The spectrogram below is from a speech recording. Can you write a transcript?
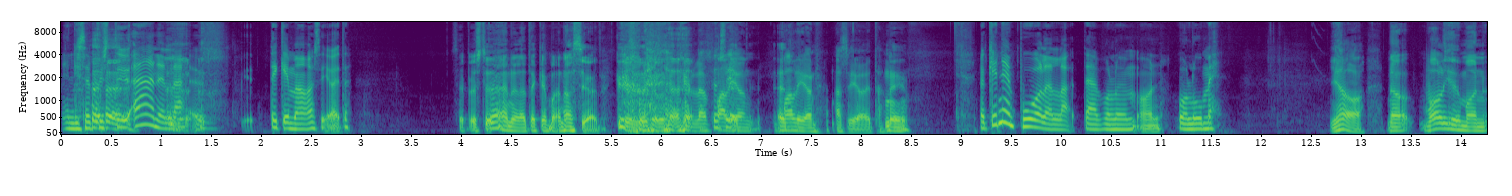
Eli se pystyy äänellä tekemään asioita. Se pystyy äänellä tekemään asioita. Kyllä, kyllä paljon, paljon asioita. Niin. No kenen puolella tämä volume on? Volume? Joo, no volume on...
